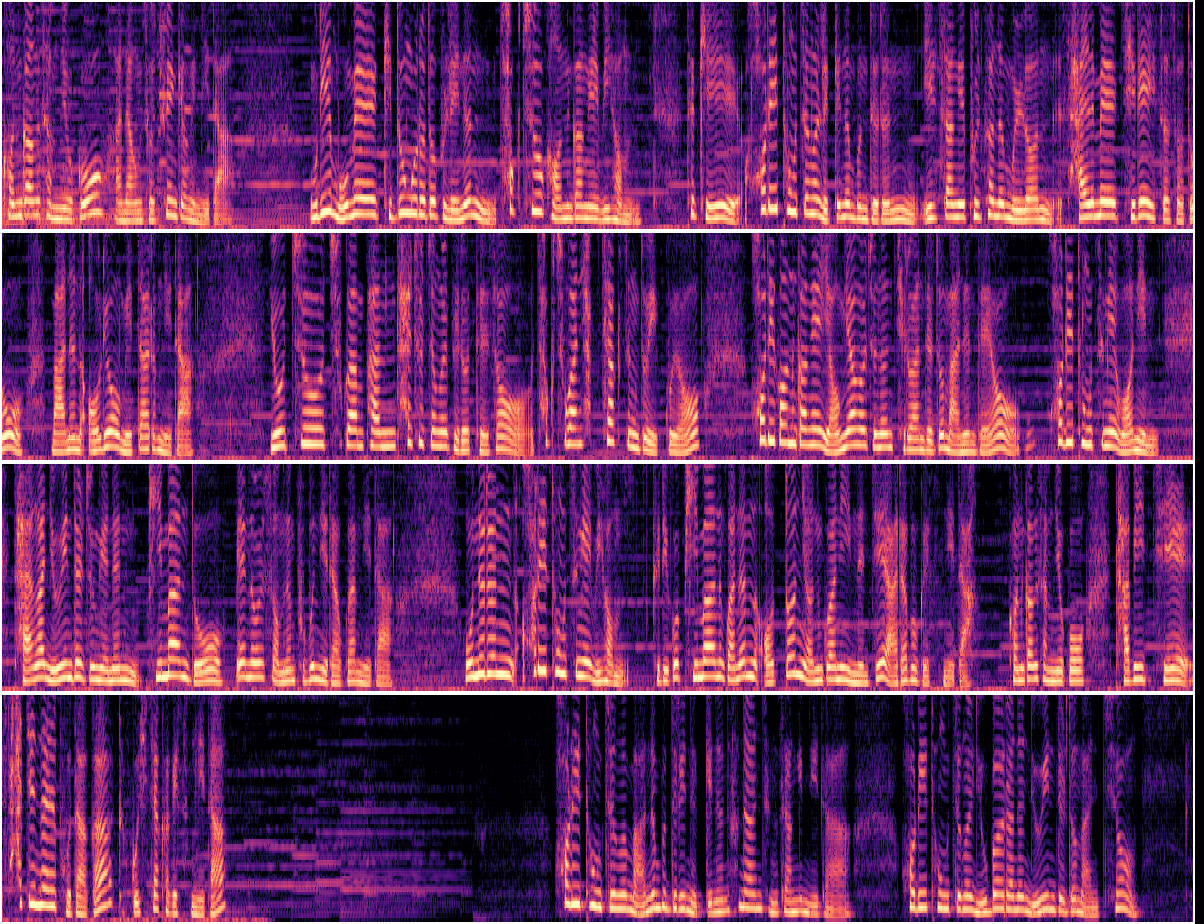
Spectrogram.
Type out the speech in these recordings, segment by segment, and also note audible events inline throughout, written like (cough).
건강 365 아나운서 최인경입니다. 우리 몸의 기둥으로도 불리는 척추 건강의 위험, 특히 허리 통증을 느끼는 분들은 일상의 불편은 물론 삶의 질에 있어서도 많은 어려움이 따릅니다. 요추, 추간판 탈출증을 비롯해서 척추관 협착증도 있고요. 허리 건강에 영향을 주는 질환들도 많은데요. 허리 통증의 원인, 다양한 요인들 중에는 비만도 빼놓을 수 없는 부분이라고 합니다. 오늘은 허리 통증의 위험, 그리고 비만과는 어떤 연관이 있는지 알아보겠습니다. 건강 365 다비치의 사진을 보다가 듣고 시작하겠습니다. 허리 통증은 많은 분들이 느끼는 흔한 증상입니다. 허리 통증을 유발하는 요인들도 많죠.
